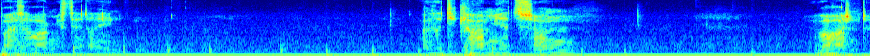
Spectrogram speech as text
Speisewagen ist der da hinten. Also die kamen jetzt schon überraschend.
